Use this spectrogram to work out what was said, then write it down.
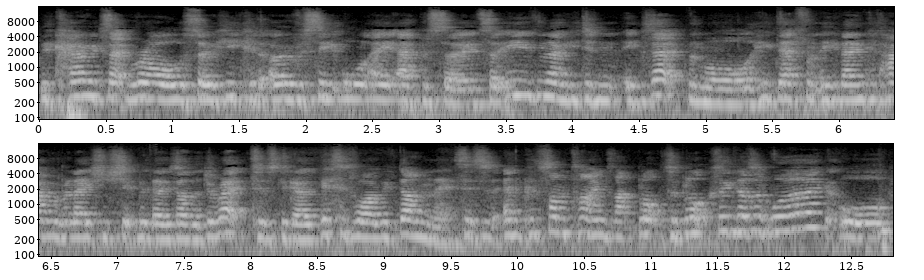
the co-exec role so he could oversee all eight episodes. So even though he didn't exec them all, he definitely then could have a relationship with those other directors to go, this is why we've done this. this is, and because sometimes that block to block thing doesn't work or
